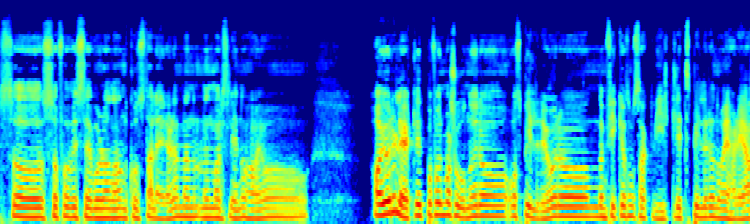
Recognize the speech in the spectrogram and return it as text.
Så, så får vi se hvordan han konstellerer det. Men, men Marcelino har jo har jo rullert litt på formasjoner og, og spillere i år. Og de fikk jo som sagt hvilt litt spillere nå i helga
